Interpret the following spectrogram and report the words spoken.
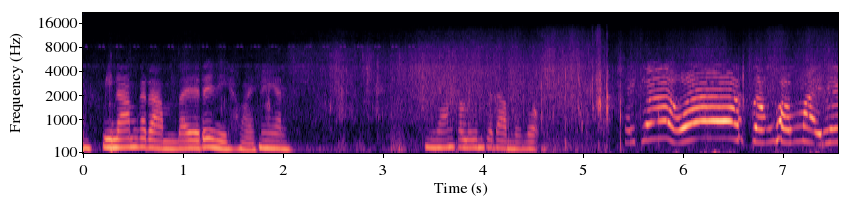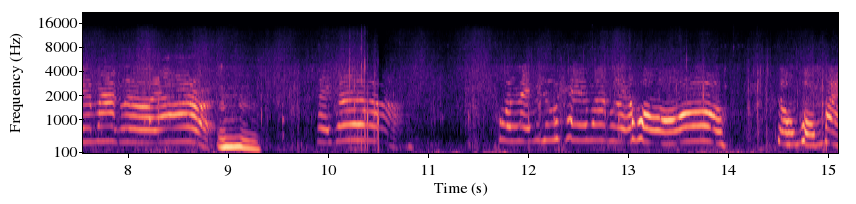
นมีน้ำกระดำได้ได้นี่หอยแมนมีงานกระเริ่มจะดำเลยแล้วไทเกอร์ว้าทรงผมใหม่เท่มากเลยอะอือหือไทเกอร์คนอะไรไม่รู้เท่มากเลยโอ้โหทรงผมใหม่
